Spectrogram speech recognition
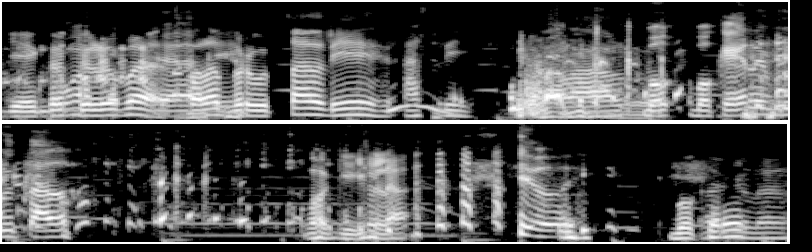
Jenggot Gua dulu, nggak Pak. Sekolah Iya. brutal dia, asli. Bo bokernya brutal. Wah gila. Yo. bokernya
